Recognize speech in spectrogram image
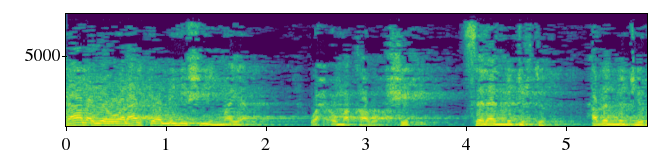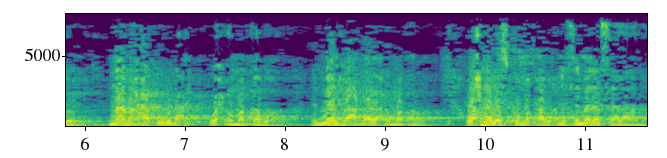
kaalayo walaalkaa la heshii? Maya. Wax uma qabo. Shib salaan ma jirto. Hadal ma jiro. Naa maxaa kugu dhacay? Wax uma qabo. Meel raacbaa wax uma qabo. Waxna layskuma qabo. Lasamana salaamo.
